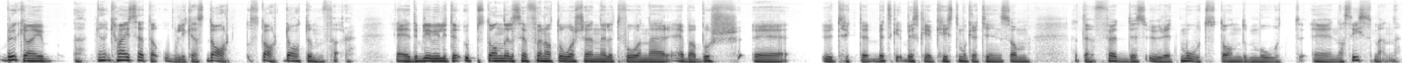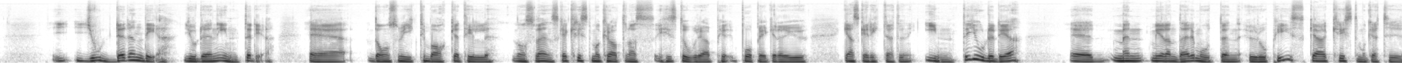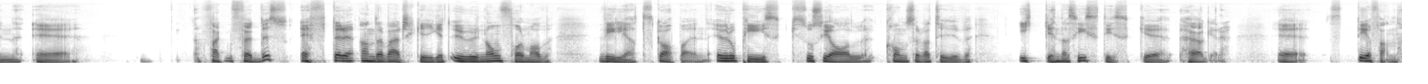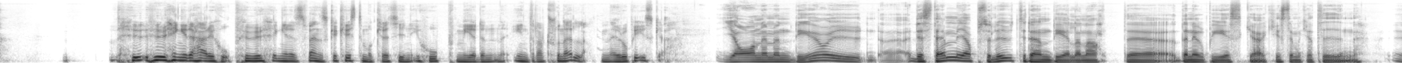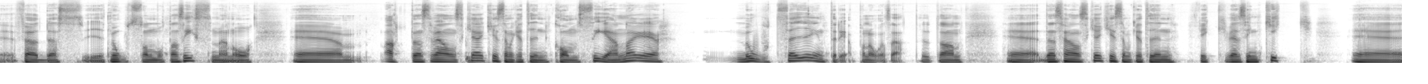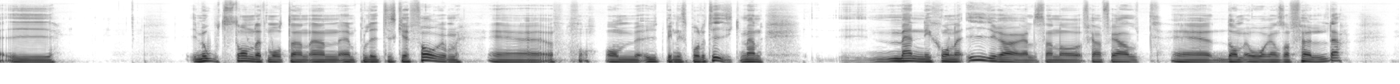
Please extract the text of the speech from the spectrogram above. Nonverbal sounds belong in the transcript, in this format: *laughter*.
brukar man ju kan man ju sätta olika start, startdatum för. Eh, det blev ju lite uppståndelse för något år sedan eller två när Ebba Busch eh, uttryckte, beskrev kristdemokratin som att den föddes ur ett motstånd mot eh, nazismen. Gjorde den det? Gjorde den inte det? De som gick tillbaka till de svenska kristdemokraternas historia påpekade ju ganska riktigt att den inte gjorde det. Men medan däremot den europeiska kristdemokratin föddes efter andra världskriget ur någon form av vilja att skapa en europeisk, social, konservativ, icke-nazistisk eh, höger. Eh, Stefan, hur, hur, hänger det här ihop? Hur hänger den svenska kristdemokratin ihop med den internationella, den europeiska? Ja, nej men det, har ju, det stämmer ju absolut i den delen att eh, den europeiska kristdemokratin Eh, föddes i ett motstånd mot nazismen och eh, att den svenska kristdemokratin kom senare motsäger inte det på något sätt, utan eh, den svenska kristdemokratin fick väl sin kick eh, i, i motståndet mot en, en, en politisk reform eh, om utbildningspolitik. Men människorna i rörelsen och framförallt eh, de åren som följde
